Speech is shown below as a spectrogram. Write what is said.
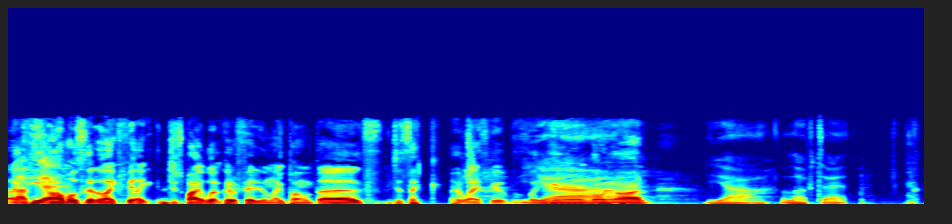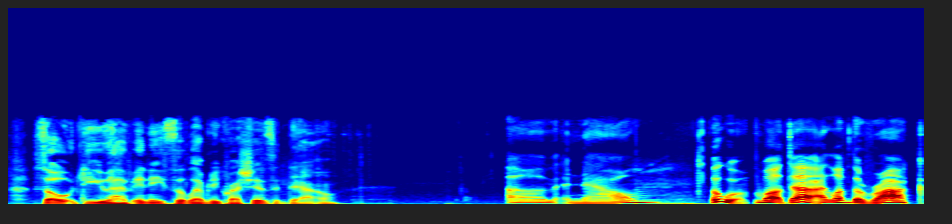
Like loved he it. almost could have like fit like just by look could have fit in like Bone Thugs, just like light skin, like hair going on. Yeah, loved it. So, do you have any celebrity crushes now? Um, now, oh well, duh. I love The Rock.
